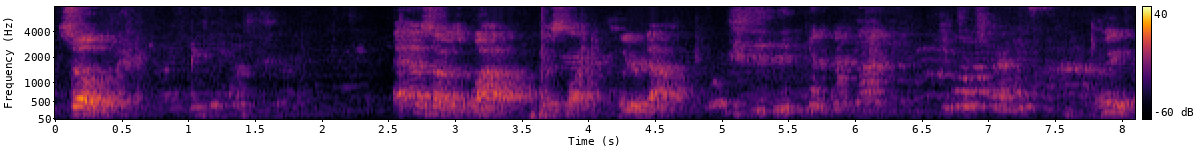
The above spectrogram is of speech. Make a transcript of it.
so, as I was, wow, this like cleared out. I mean,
